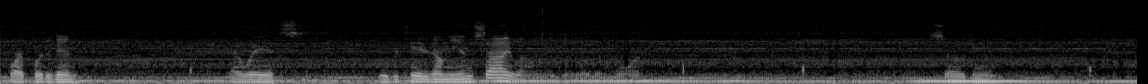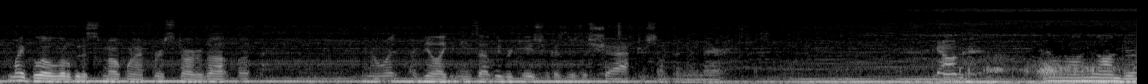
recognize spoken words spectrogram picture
before I put it in. That way it's lubricated on the inside. Well, a little bit more. So it can, might blow a little bit of smoke when I first start it up, but know what? I feel like it needs that lubrication because there's a shaft or something in there. Down, down on yonder.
